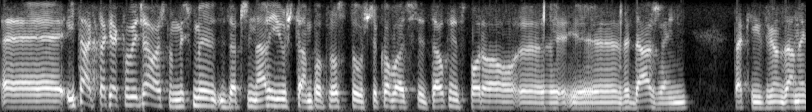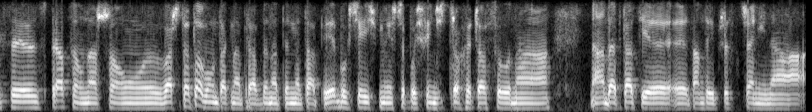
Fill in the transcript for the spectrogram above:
E, I tak, tak jak powiedziałaś, no myśmy zaczynali już tam po prostu szykować całkiem sporo e, e, wydarzeń takich związanych z, z pracą naszą warsztatową tak naprawdę na tym etapie, bo chcieliśmy jeszcze poświęcić trochę czasu na, na adaptację e, tamtej przestrzeni na,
